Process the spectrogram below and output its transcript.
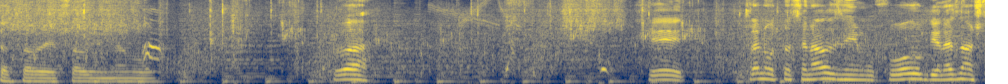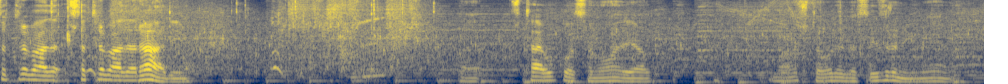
Poprskat ove s ovim, ne mogu. Ah. Trenutno se nalazim u folu gdje ne znam što treba da, šta treba da radim. E, šta je upao sam ovdje, jel? Malo što ovdje da se izruni, nema.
